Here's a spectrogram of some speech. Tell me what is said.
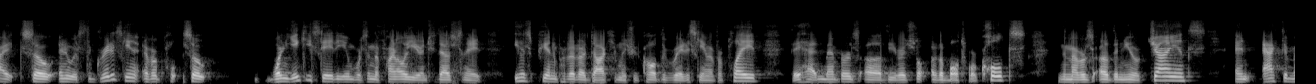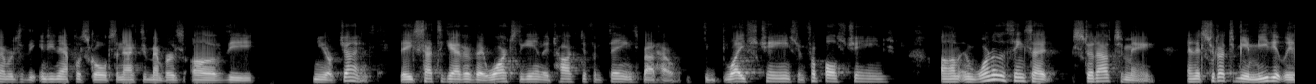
right. So, anyways, the greatest game ever. Pl- so, when Yankee Stadium was in the final year in 2008, ESPN put out a documentary called "The Greatest Game Ever Played." They had members of the original of the Baltimore Colts, the members of the New York Giants, and active members of the Indianapolis Colts and active members of the New York Giants. They sat together, they watched the game, they talked different things about how life's changed and football's changed. Um, and one of the things that stood out to me, and it stood out to me immediately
